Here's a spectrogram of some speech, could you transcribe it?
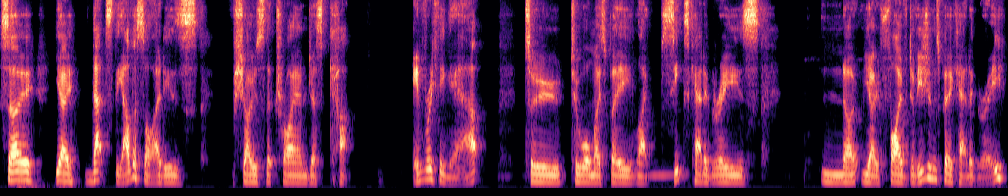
so you know that's the other side is shows that try and just cut everything out to to almost be like six categories no you know five divisions per category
